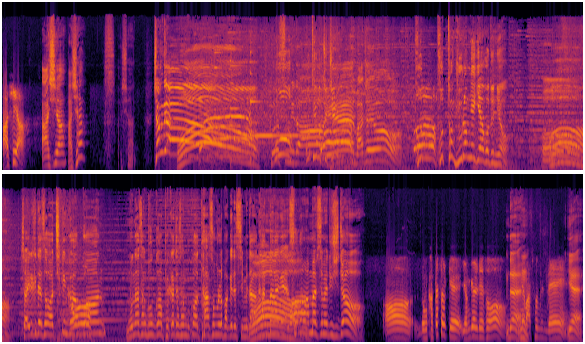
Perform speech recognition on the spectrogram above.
아시아. 아시아. 아시아? 아시아. 정답! 와! 그렇습니다. 오, 어떻게 맞췄지? 예, 맞아요. 보, 보통 유럽 얘기하거든요. 어. 자, 이렇게 돼서 치킨 교환권, 문화상품권, 백화점 상품권 다 선물로 받게 됐습니다. 와. 간단하게 소감 한 말씀 해주시죠. 어, 너무 갑작스럽게 연결돼서 네. 문제 맞췄는데 예.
